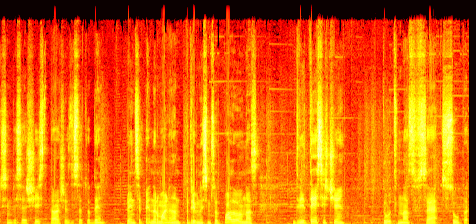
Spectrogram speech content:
76 та 61. В принципі, нормально. Нам потрібно 700 палива, у нас 2000. Тут в нас все супер.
